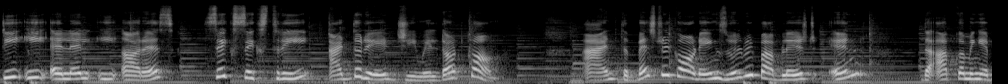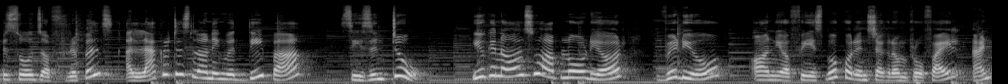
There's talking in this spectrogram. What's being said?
T E L L E R S 663 at the rate gmail.com. And the best recordings will be published in the upcoming episodes of Ripples Alacritus Learning with Deepa Season 2. You can also upload your video on your Facebook or Instagram profile and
